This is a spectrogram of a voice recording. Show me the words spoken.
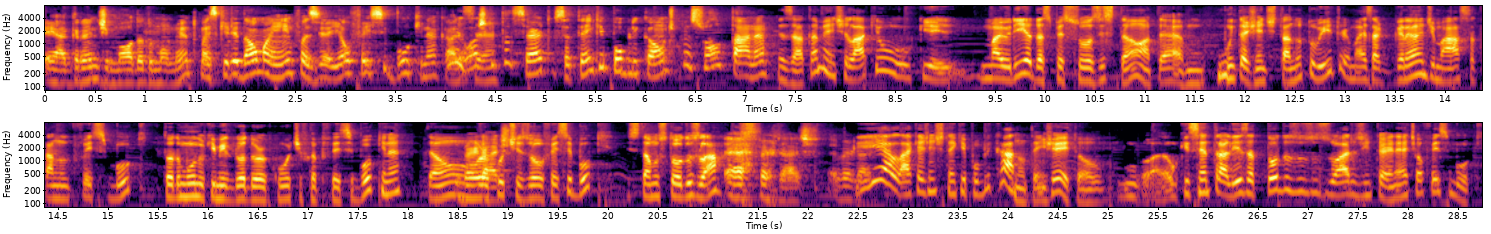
é a grande moda do momento, mas que ele dá uma ênfase aí ao Facebook, né, cara? Pois eu é. acho que tá certo. Você tem que publicar onde o pessoal tá, né? Exatamente, lá que o que a maioria das pessoas estão, até muita gente está no Twitter, mas a grande massa está no Facebook. Todo mundo que migrou do Orkut foi pro Facebook, né? Então, verdade. Orkutizou o Facebook, estamos todos lá. É verdade, é verdade. E é lá que a gente tem que publicar, não tem jeito. O, o, que centraliza todos os usuários de internet é o Facebook.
